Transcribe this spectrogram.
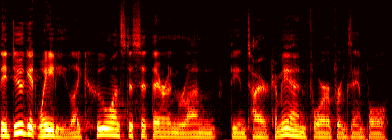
they do get weighty like who wants to sit there and run the entire command for for example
